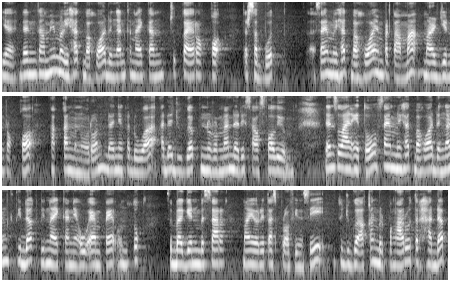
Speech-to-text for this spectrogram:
Ya, dan kami melihat bahwa dengan kenaikan cukai rokok tersebut, saya melihat bahwa yang pertama margin rokok akan menurun dan yang kedua ada juga penurunan dari sales volume. Dan selain itu, saya melihat bahwa dengan tidak dinaikannya UMP untuk sebagian besar mayoritas provinsi itu juga akan berpengaruh terhadap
